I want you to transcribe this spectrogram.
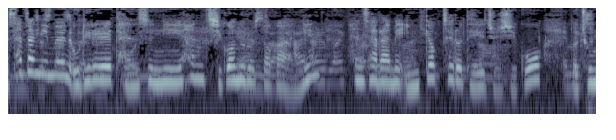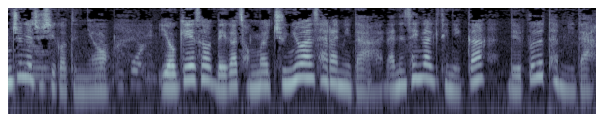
사장님은 우리를 단순히 한 직원으로서가 아닌 한 사람의 인격체로 대해주시고 또 존중해주시거든요. 여기에서 내가 정말 중요한 사람이다 라는 생각이 드니까 늘 뿌듯합니다.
